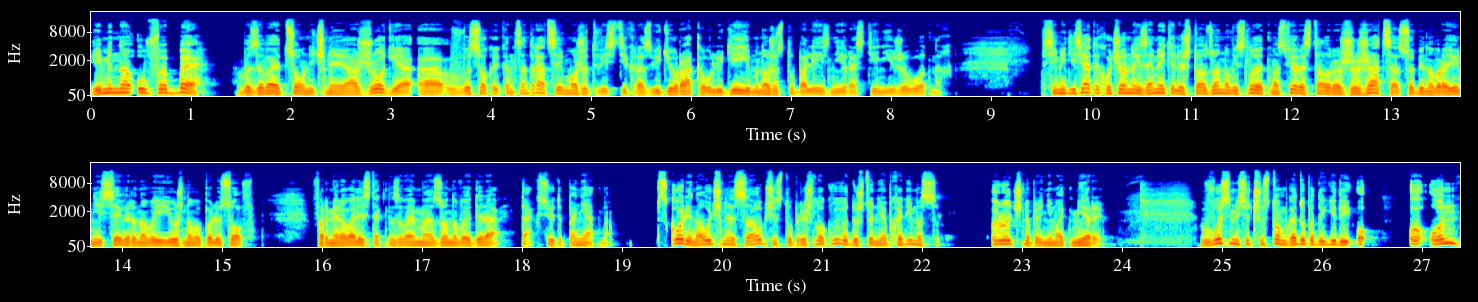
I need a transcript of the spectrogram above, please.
Именно УФБ вызывает солнечные ожоги, а в высокой концентрации может вести к развитию рака у людей и множеству болезней растений и животных. В 70-х ученые заметили, что озоновый слой атмосферы стал разжижаться, особенно в районе северного и южного полюсов. Формировались так называемая озоновая дыра. Так, все это понятно. Вскоре научное сообщество пришло к выводу, что необходимо срочно принимать меры. В 1986 году под эгидой ООН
